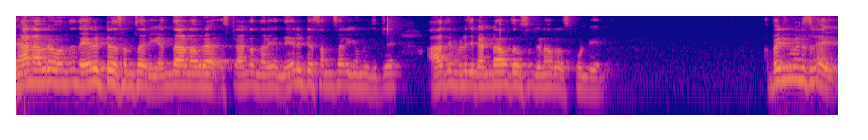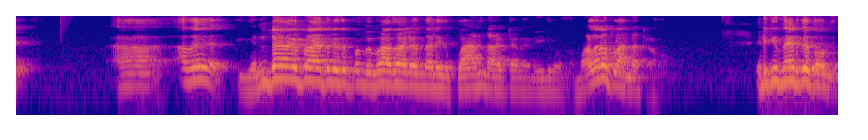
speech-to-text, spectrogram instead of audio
ഞാൻ അവരെ വന്ന് നേരിട്ട് സംസാരിക്കും. എന്താണ് അവരെ സ്റ്റാൻഡെന്ന് അറിയാൻ നേരിട്ട് സംസാരിക്കാൻ വിളിച്ചിട്ട് ആദ്യം വിളിച്ച് രണ്ടാമത്തെ ദിവസം അവർ റെസ്പോണ്ട് ചെയ്യുന്നത് അപ്പോൾ എനിക്ക് മനസ്സിലായി. അത് എന്റെ അഭിപ്രായത്തിൽ ഇതിപ്പം വിവാദമായാലും എന്തായാലും ഇത് പ്ലാൻഡ് ആയിട്ടാണ് എനിക്ക് തോന്നുന്നത്. വളരെ പ്ലാൻഡ് ആയിട്ടാണ് എനിക്ക് നേരത്തെ തോന്നി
